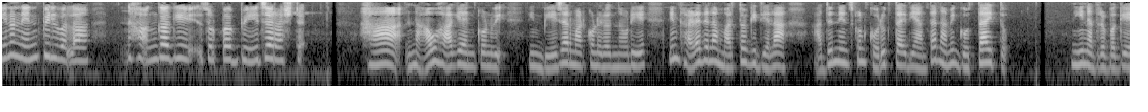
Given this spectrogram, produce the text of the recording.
ಏನು ನೆನಪಿಲ್ವಲ್ಲ, ಹಾಗಾಗಿ ಸ್ವಲ್ಪ ಬೇಜಾರಷ್ಟೆ. ಹಾಂ, ನಾವು ಹಾಗೆ ಅಂದ್ಕೊಂಡ್ವಿ ನೀನು ಬೇಜಾರು ಮಾಡ್ಕೊಂಡಿರೋದು ನೋಡಿ ನಿನ್ನ ಹಳೆದೆಲ್ಲ ಮರ್ತೋಗಿದ್ಯಲ್ಲ? ಅದನ್ನ ನೆನ್ಸ್ಕೊಂಡು ಕೊರಗ್ತಾ ಇದೆಯಾ ಅಂತ ನಮಗೆ ಗೊತ್ತಾಯಿತು. ನೀನು ಅದ್ರ ಬಗ್ಗೆ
